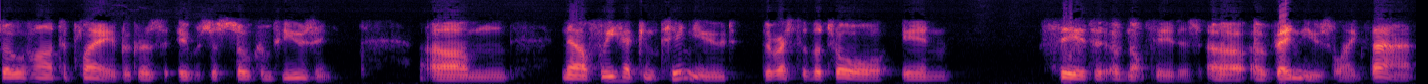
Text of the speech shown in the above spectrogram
so hard to play because it was just so confusing. Um, now, if we had continued the rest of the tour in theater, of not theaters, uh, venues like that,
